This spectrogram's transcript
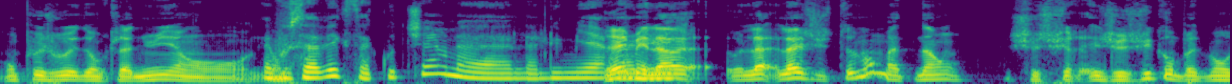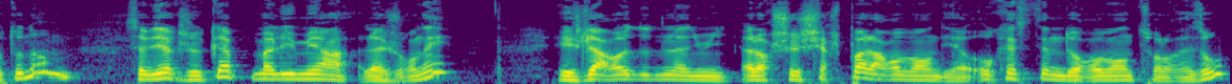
On peut jouer donc la nuit en. Donc- vous savez que ça coûte cher la, la lumière. Ouais, la mais nuit. là, là, là, justement, maintenant, je suis, je suis complètement autonome. Ça veut dire que je capte ma lumière la journée et je la redonne la nuit. Alors, je cherche pas à la revendre. Il n'y a aucun système de revente sur le réseau.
